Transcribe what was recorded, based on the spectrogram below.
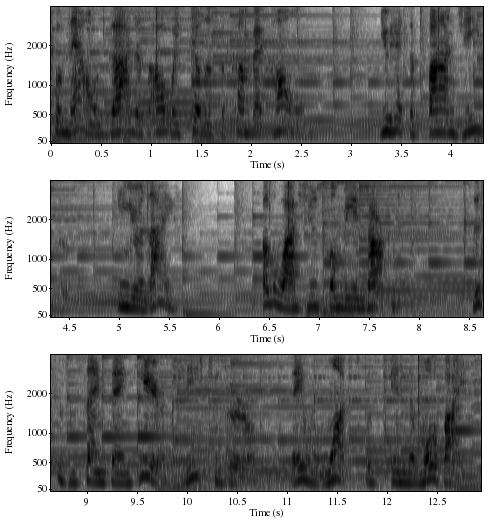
So now God is always telling us to come back home. You had to find Jesus in your life. Otherwise, you're just going to be in darkness. This is the same thing here. These two girls, they once was in the Moabites.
